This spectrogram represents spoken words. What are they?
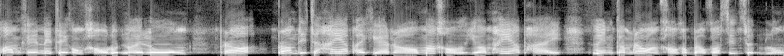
ความแค้นในใจของเขาลดน้อยลง เพราะ ร้อมที่จะให้อภัยแก่เราเมื่อเขายอมให้อภัย เวรกรรมระหว่างเขากับเราก็สิ้นสุดลง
